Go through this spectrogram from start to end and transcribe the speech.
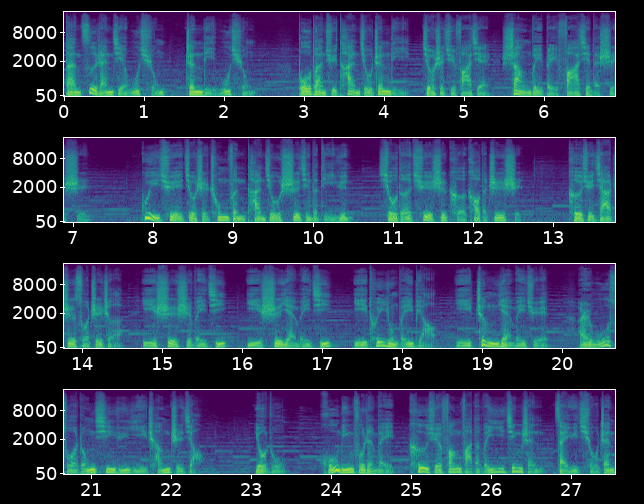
但自然界无穷，真理无穷，不断去探究真理，就是去发现尚未被发现的事实。贵确就是充分探究事情的底蕴，修得确实可靠的知识。科学家之所知者，以事实为基，以试验为基，以推用为表，以正验为诀，而无所容心于已成之教。又如胡明夫认为，科学方法的唯一精神在于求真，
